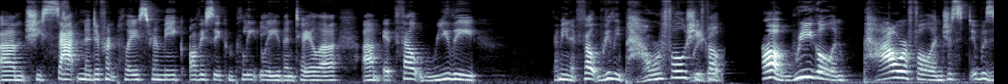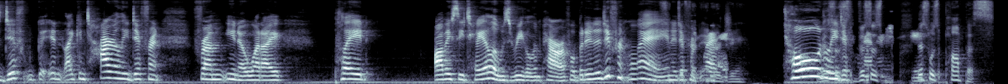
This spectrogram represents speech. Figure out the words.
um, she sat in a different place from me, obviously completely than Teyla. Um, it felt really I mean, it felt really powerful. She regal. felt oh regal and powerful, and just it was different, like entirely different from you know what I played. Obviously, Teyla was regal and powerful, but in a different way. In a different, different energy. Way. Totally this different. This is this was pompous.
